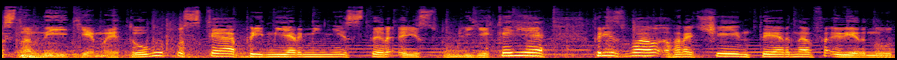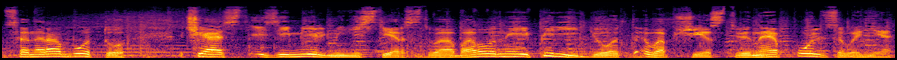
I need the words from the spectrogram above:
Основные темы этого выпуска премьер-министр Республики Корея призвал врачей-интернов вернуться на работу. Часть земель Министерства обороны перейдет в общественное пользование.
